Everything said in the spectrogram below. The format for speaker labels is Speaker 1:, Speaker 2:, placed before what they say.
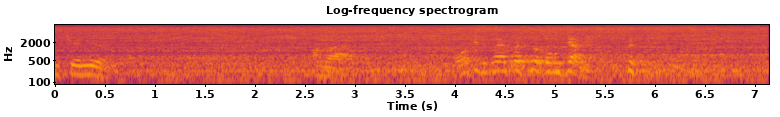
Speaker 1: 一千六。
Speaker 2: 阿哥，我一直在做特工匠。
